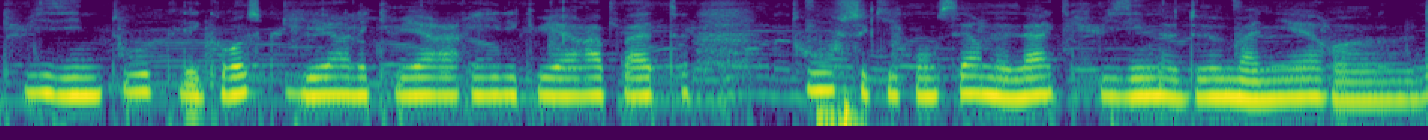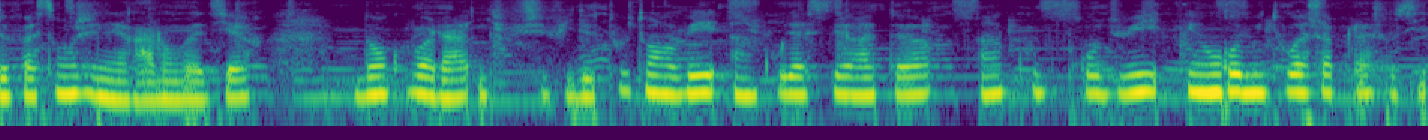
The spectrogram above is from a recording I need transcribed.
cuisine, toutes les grosses cuillères, les cuillères à riz, les cuillères à pâte, tout ce qui concerne la cuisine de manière, euh, de façon générale, on va dire. Donc voilà, il suffit de tout enlever, un coup d'aspirateur, un coup de produit et on remet tout à sa place aussi.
